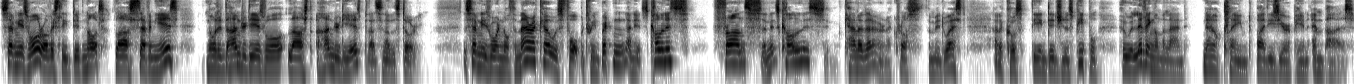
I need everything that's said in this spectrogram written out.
The Seven Years' War obviously did not last seven years, nor did the Hundred Years' War last a hundred years, but that's another story. The Seven Years' War in North America was fought between Britain and its colonists, France and its colonists, in Canada and across the Midwest, and of course the indigenous people who were living on the land now claimed by these European empires.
